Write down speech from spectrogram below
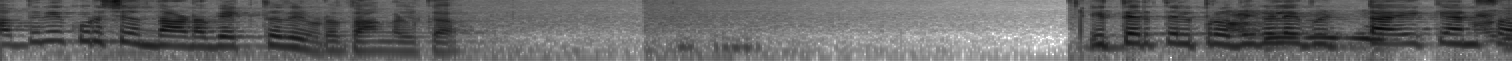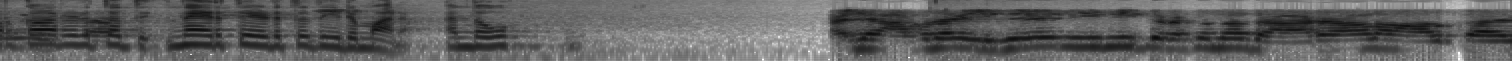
അതിനെക്കുറിച്ച് എന്താണ് വ്യക്തതയുണ്ടോ താങ്കൾക്ക്? ഇത്തരത്തിൽ പ്രതികളെ വിട്ടയക്കാൻ സർക്കാർ എടുത്ത നേരത്തെ എടുത്ത തീരുമാനം. എന്തോ? അല്ല അവിടെ ഇതേ രീതിയിൽ കിടക്കുന്ന ധാരാളം ആൾക്കാർ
